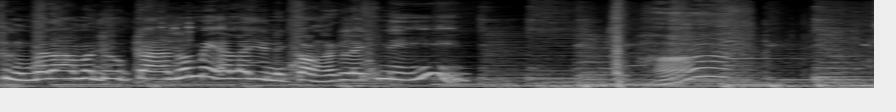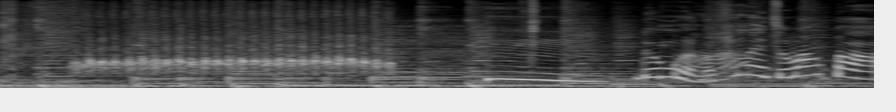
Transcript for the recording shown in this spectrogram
ถึงเวลามาดูกันว่ามีอะไรอยู่ในกล่องเล็กๆนี้ Huh? ดูเหมือนว่าข้างในจะว่างเปล่า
